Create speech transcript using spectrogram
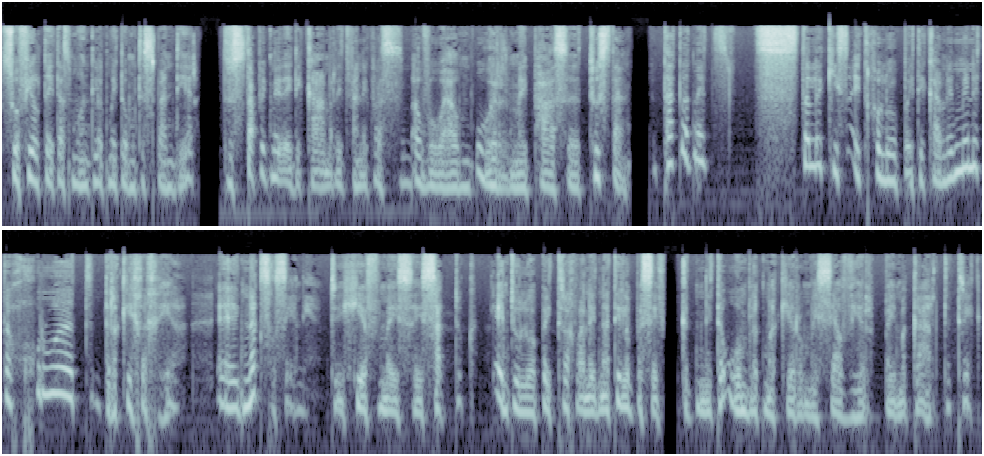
soveel tyd as moontlik met hom te spandeer. Toe stap ek net uit die kamer uit want ek was overwhelmed oor my pa se toestand. Dit het net stilletjies uitgeloop uit die kamer. Ek het net 'n groot drukkie gegee. Ek het niks gesê nie. Toe gee vir my sy sakdoek en toe loop hy terug want hy het natuurlik besef ek het net 'n oomblik maak keer om myself weer bymekaar te trek.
